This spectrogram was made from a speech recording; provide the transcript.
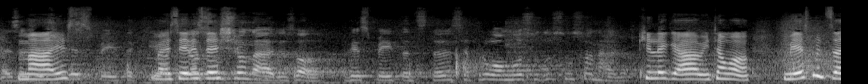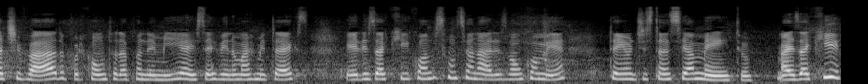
Mas Mas, respeita aqui. mas Aqui eles deixam. funcionários, ó, respeita a distância para o almoço dos funcionários. Que legal. Então, ó, mesmo desativado por conta da pandemia e servindo marmitex, eles aqui, quando os funcionários vão comer, tem o distanciamento. Mas aqui,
